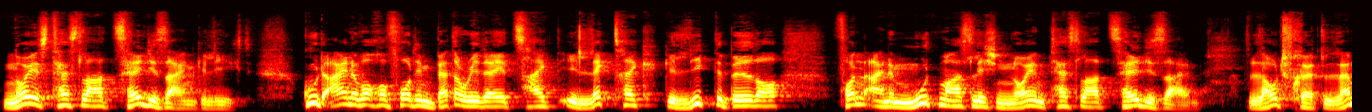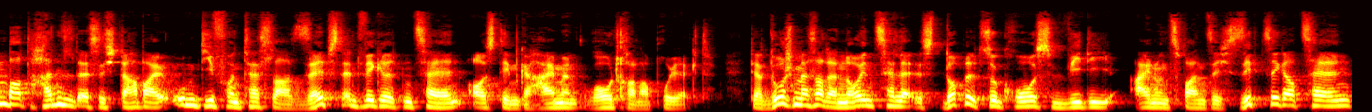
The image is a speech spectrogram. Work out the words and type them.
Neues Tesla Zelldesign geleakt. Gut eine Woche vor dem Battery Day zeigt Electrek geleakte Bilder von einem mutmaßlichen neuen Tesla Zelldesign. Laut Fred Lambert handelt es sich dabei um die von Tesla selbst entwickelten Zellen aus dem geheimen Roadrunner Projekt. Der Durchmesser der neuen Zelle ist doppelt so groß wie die 2170er Zellen,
